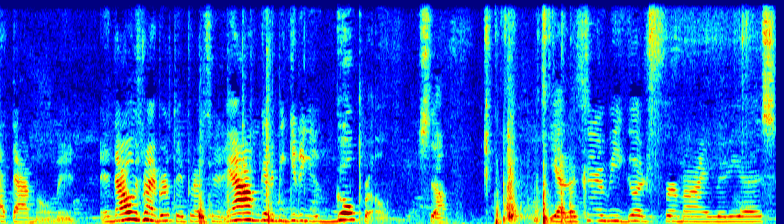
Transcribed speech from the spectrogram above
at that moment and that was my birthday present. And I'm gonna be getting a GoPro. So yeah, that's gonna be good for my videos.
